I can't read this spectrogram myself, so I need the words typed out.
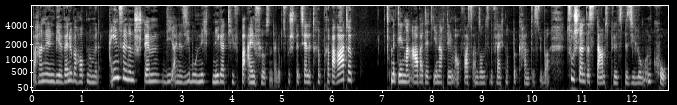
behandeln wir, wenn überhaupt, nur mit einzelnen Stämmen, die eine SIBO nicht negativ beeinflussen. Da gibt es spezielle Präparate, mit denen man arbeitet, je nachdem auch, was ansonsten vielleicht noch bekannt ist über Zustand des Darms, Pilzbesiedlung und Co.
